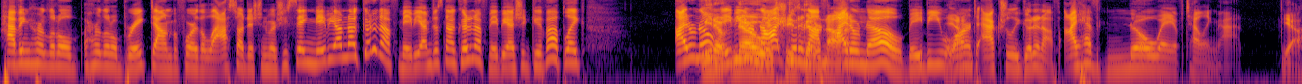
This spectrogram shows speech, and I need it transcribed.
having her little her little breakdown before the last audition where she's saying maybe I'm not good enough, maybe I'm just not good enough, maybe I should give up. Like I don't know. Don't Maybe know you're not good good enough. not. I don't know. Maybe you Yeah. aren't actually good enough. I have no way of telling that. yeah.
